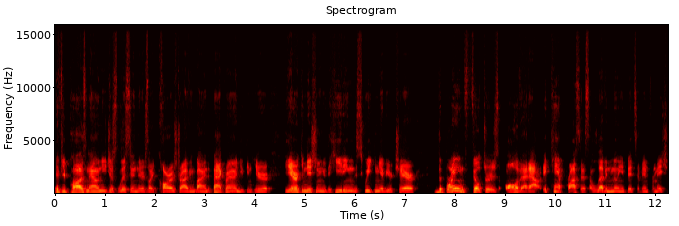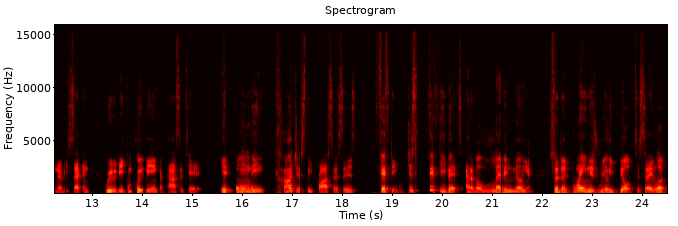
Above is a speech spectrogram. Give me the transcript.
if you pause now and you just listen, there's like cars driving by in the background, you can hear the air conditioning or the heating, the squeaking of your chair. the brain filters all of that out. It can't process 11 million bits of information every second. We would be completely incapacitated. It only consciously processes 50, just 50 bits out of 11 million. So the brain is really built to say, look,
